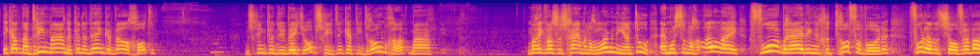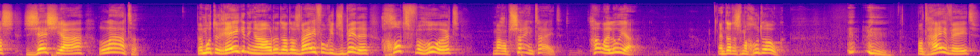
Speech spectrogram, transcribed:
Ik had na drie maanden kunnen denken, wel God, misschien kunt u een beetje opschieten, ik heb die droom gehad, maar, maar ik was er schijnbaar nog lang niet aan toe. Er moesten nog allerlei voorbereidingen getroffen worden voordat het zover was, zes jaar later. We moeten rekening houden dat als wij voor iets bidden, God verhoort, maar op zijn tijd. Halleluja. En dat is maar goed ook. Want hij weet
